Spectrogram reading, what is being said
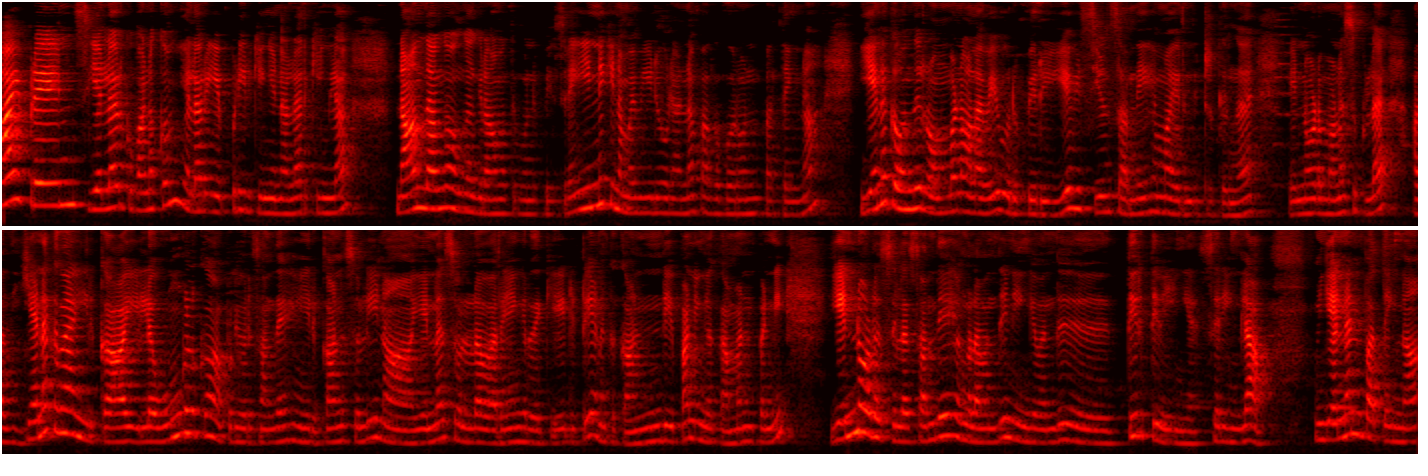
ஹாய் ஃப்ரெண்ட்ஸ் எல்லாருக்கும் வணக்கம். எல்லாரும் எப்படி இருக்கீங்க? நல்லா இருக்கீங்களா? நான் தாங்க உங்கள் கிராமத்து பொண்ணு பேசுகிறேன் இன்றைக்கி நம்ம வீடியோவில் என்ன பார்க்க போகிறோம்னு பார்த்தீங்கன்னா எனக்கு வந்து ரொம்ப நாளாகவே ஒரு பெரிய விஷயம் சந்தேகமாக இருந்துகிட்ருக்குங்க. என்னோடய மனசுக்குள்ளே அது எனக்கு தான் இருக்கா? இல்லை உங்களுக்கும் அப்படி ஒரு சந்தேகம் இருக்கான்னு சொல்லி நான் என்ன சொல்ல வரேங்கிறத கேட்டுட்டு எனக்கு கண்டிப்பாக நீங்கள் கமெண்ட் பண்ணி என்னோட சில சந்தேகங்களை வந்து நீங்கள் வந்து தீர்த்து வைங்க. சரிங்களா? என்னன்னு பார்த்தீங்கன்னா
